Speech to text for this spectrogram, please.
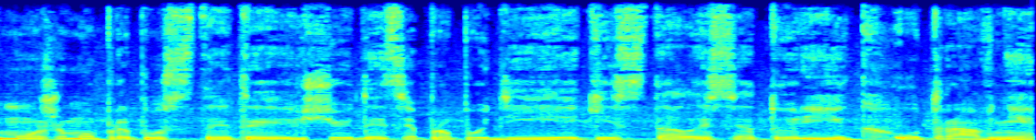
Можемо припустити, що йдеться про події, які сталися торік, у травні.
